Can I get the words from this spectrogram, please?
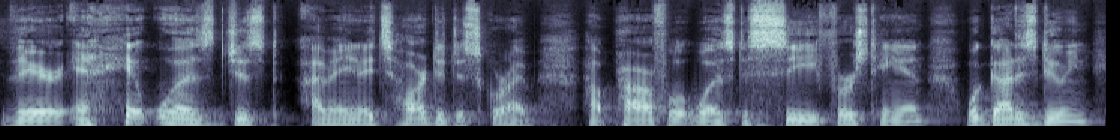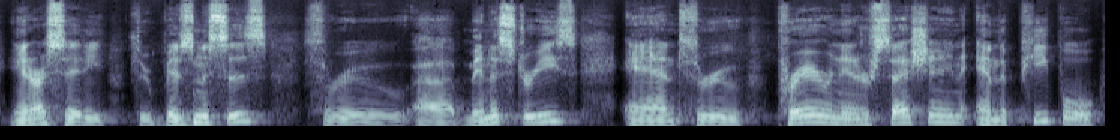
there, and it was just I mean, it's hard to describe how powerful it was to see firsthand what God is doing in our city through businesses, through uh, ministries, and through prayer and intercession, and the people,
